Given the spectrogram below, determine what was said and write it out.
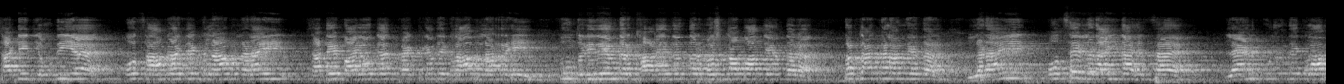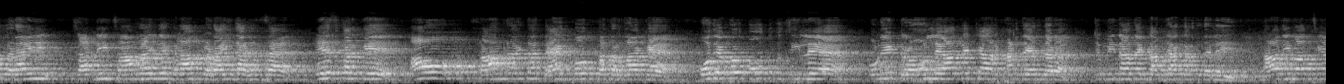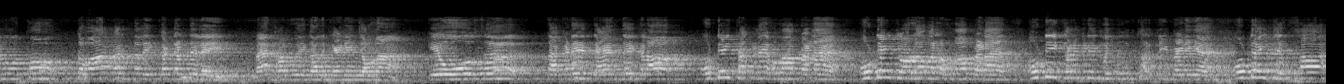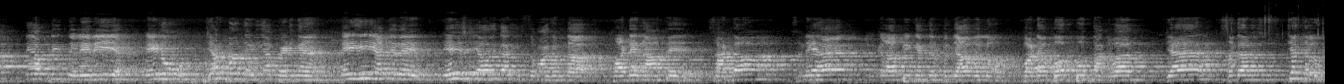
ਸਾਡੀ ਜਿਉਂਦੀ ਹੈ, ਉਹ ਸਾਮਰਾਜ ਦੇ ਖਿਲਾਫ ਲੜਾਈ, ਸਾਡੇ ਬਾਇਓਗੈਸ ਫੈਕਟਰੀਆਂ ਦੇ ਖਿਲਾਫ ਲੜ ਰਹੀ ਧੂੰਦੜੀ ਦੇ ਅੰਦਰ, ਖਾੜੇ ਦੇ ਅੰਦਰ, ਮੁਸ਼ਕਾਬਾਦ ਦੇ ਅੰਦਰ ਬੱਗਾ ਕਲਾਂ ਦੇ ਅੰਦਰ। ਲੜਾਈ ਉਸੇ ਲੜਾਈ ਦਾ ਹਿੱਸਾ ਹੈ। ਲੈਂਡ ਪੂਲਿੰਗ ਦੇ ਖਿਲਾਫ ਲੜਾਈ, ਸਾਡੀ ਸਾਮਰਾਜ ਦੇ ਖਿਲਾਫ ਲੜਾਈ ਦਾ ਹਿੱਸਾ ਹੈ। ਇਸ ਕਰਕੇ ਆਓ, ਸਾਮਰਾਜ ਦਾ ਦਹਿਤ ਬਹੁਤ ਖਤਰਨਾਕ ਹੈ। ਉਹਦੇ ਕੋਲ ਬਹੁਤ ਵਸੀਲੇ ਹੈ। ਉਹਨੇ ਡਰੋਨ ਲਿਆ ਤੇ ਝਾਰਖੰਡ ਦੇ ਅੰਦਰ ਜ਼ਮੀਨਾਂ ਤੇ ਕਬਜ਼ਾ ਕਰਨ ਦੇ ਲਈ, ਆਦੀਵਾਸੀਆਂ ਨੂੰ ਉੱਥੋਂ ਤਬਾਹ ਕਰਨ ਦੇ ਲਈ, ਕੱਢਣ ਦੇ ਲਈ। ਮੈਂ ਤੁਹਾਨੂੰ ਇਹ ਗੱਲ ਕਹਿਣੀ ਚਾਹੁੰਦਾ ਕਿ ਉਸ ਤਕੜੇ ਦੈਨ ਦੇ ਖਿਲਾਫ ਉੱਡੇ ਹੀ ਤਕੜੇ ਹੋਣਾ ਪੈਣਾ ਹੈ ਉੱਡੇ ਹੀ ਜ਼ੋਰਾਵਰ ਹੋਣਾ ਪੈਣਾ ਹੈ ਉੱਡੇ ਕਰੰਗੜੀ ਮਜ਼ਬੂਤ ਕਰਨੀ ਪੈਣੀ ਹੈ ਉੱਡਾ ਹੀ ਜਿੱਸਾ ਤੇ ਆਪਣੀ ਦਲੇਰੀ ਹੈ। ਇਹਨੂੰ ਜਰਬਾਂ ਦੇਣੀਆਂ ਪੈਣੀਆਂ। ਇਹੀ ਅੱਜ ਦੇ ਇਸ ਯਾਦਗਾਰੀ ਸਮਾਗਮ ਦਾ ਤੁਹਾਡੇ ਨਾਮ ਤੇ ਸਾਡਾ ਸਨੇਹ ਹੈ। ਇਨਕਲਾਬੀ ਕੇਂਦਰ ਪੰਜਾਬ ਵੱਲੋਂ ਤੁਹਾਡਾ ਬਹੁਤ ਬਹੁਤ ਧੰਨਵਾਦ। ਜੈ ਸੰਘਰਸ਼। ਜਿੱਤ ਲੋ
